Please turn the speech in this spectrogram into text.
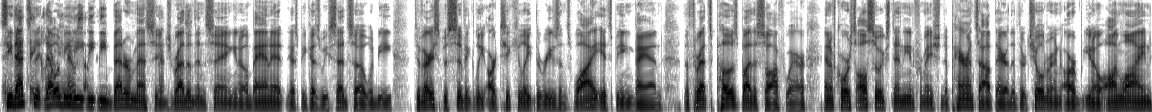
See, They- that's they the, that would be the, the, the better message rather than saying, you know, ban it just because we said so, would be to very specifically articulate the reasons why it's being banned, the threats posed by the software, and of course also extend the information to parents out there that their children are, you know, online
